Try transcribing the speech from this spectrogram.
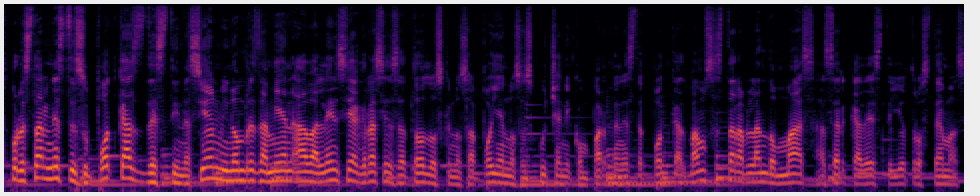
por estar en este su podcast Destinación. Mi nombre es Damián A. Valencia. Gracias a todos los que nos apoyan, nos escuchan y comparten este podcast. Vamos a estar hablando más acerca de este y otros temas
